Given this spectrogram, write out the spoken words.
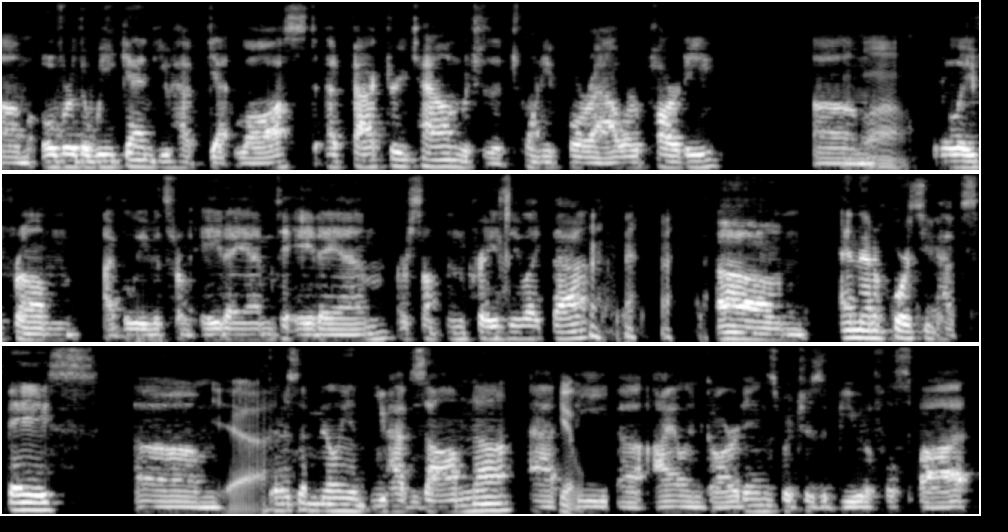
Um, over the weekend, you have Get Lost at Factory Town, which is a 24 hour party. Um, wow. Really from, I believe it's from 8 a.m. to 8 a.m. or something crazy like that. um, and then, of course, you have Space. Um, yeah. There's a million. You have Zamna at yep. the uh, Island Gardens, which is a beautiful spot.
